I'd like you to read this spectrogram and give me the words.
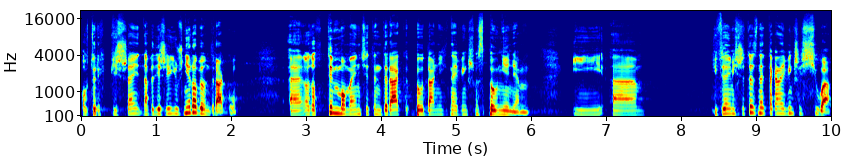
o których piszę, nawet jeżeli już nie robią dragu, e, no to w tym momencie ten drag był dla nich największym spełnieniem. I, i wydaje mi się, że to jest taka największa siła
